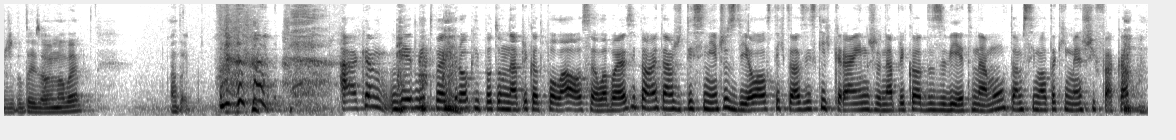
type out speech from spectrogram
že toto je zaujímavé. A tak. A kam viedli tvoje kroky potom napríklad po Laose? Lebo ja si pamätám, že ty si niečo zdieľal z týchto azijských krajín, že napríklad z Vietnamu, tam si mal taký menší fuck up.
